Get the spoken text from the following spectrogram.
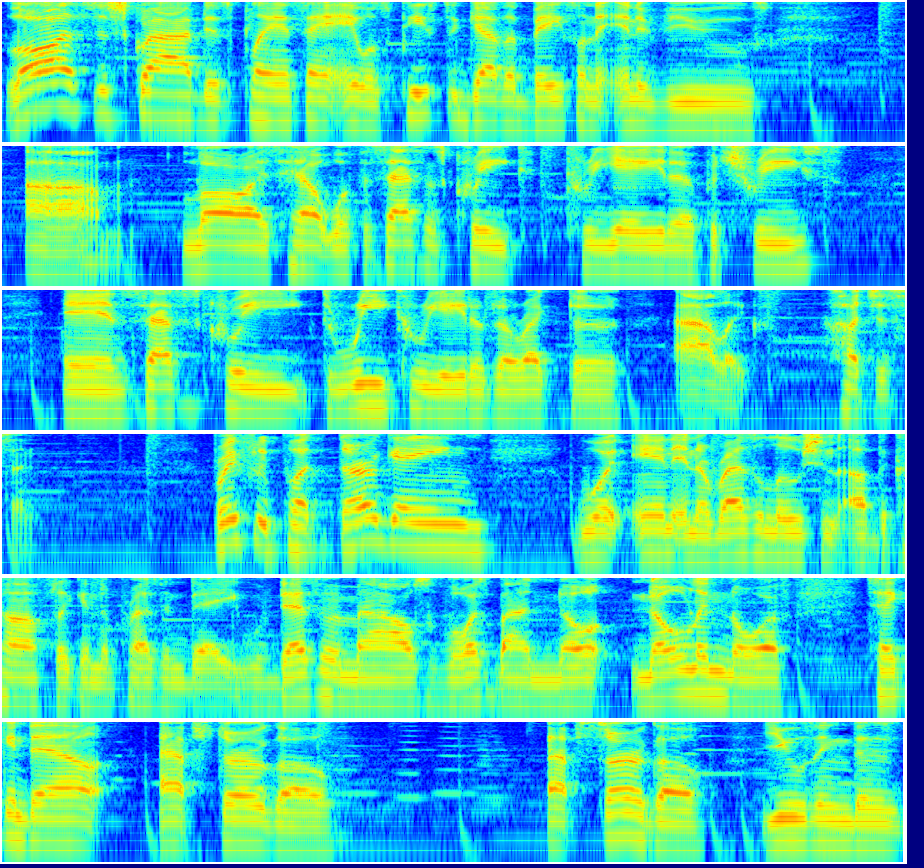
Lars described his plan, saying it was pieced together based on the interviews um, Lars held with Assassin's Creed creator Patrice and Assassin's Creed 3 creative director Alex Hutchinson. Briefly put, third game would end in a resolution of the conflict in the present day, with Desmond Miles, voiced by no- Nolan North, taking down Abstergo, Abstergo, using the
